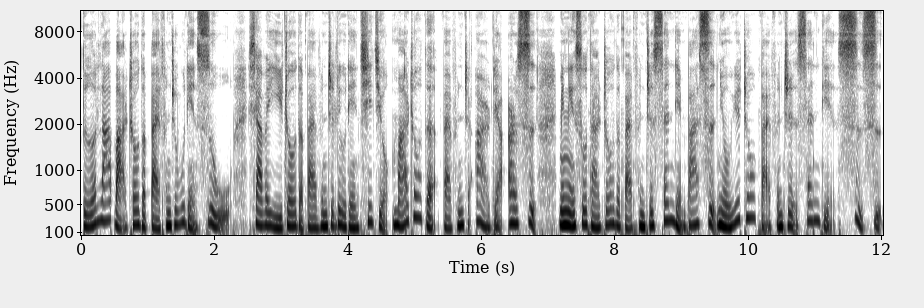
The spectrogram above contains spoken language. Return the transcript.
德拉瓦州的百分之五点四五，夏威夷州的百分之六点七九，麻州的百分之二点二四，明尼苏达州的百分之三点八四，纽约州百分之三点四四，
